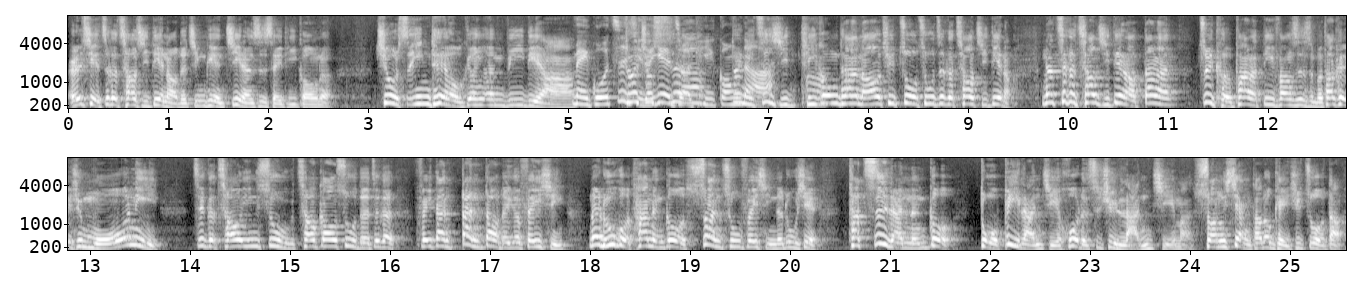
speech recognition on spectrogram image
而且这个超级电脑的晶片，既然是谁提供的，就是 Intel 跟 NVIDIA，美国自己的业者提供的。对，你自己提供它，然后去做出这个超级电脑。那这个超级电脑，当然最可怕的地方是什么？它可以去模拟。这个超音速、超高速的这个飞弹弹道的一个飞行，那如果它能够算出飞行的路线，它自然能够躲避拦截，或者是去拦截嘛，双向它都可以去做到。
